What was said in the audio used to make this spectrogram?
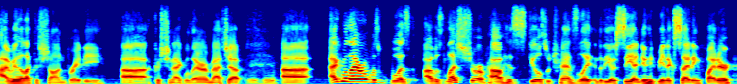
I really like the Sean Brady Christian Aguilera matchup. Mm-hmm. Aguilera was was I was less sure of how his skills would translate into the OC. I knew he'd be an exciting fighter,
